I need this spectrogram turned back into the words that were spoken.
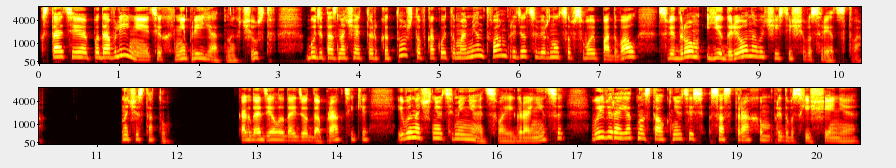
Кстати, подавление этих неприятных чувств будет означать только то, что в какой-то момент вам придется вернуться в свой подвал с ведром ядреного чистящего средства. На чистоту. Когда дело дойдет до практики, и вы начнете менять свои границы, вы, вероятно, столкнетесь со страхом предвосхищения.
